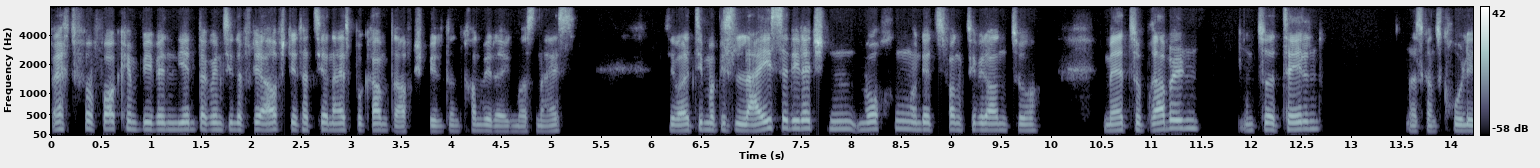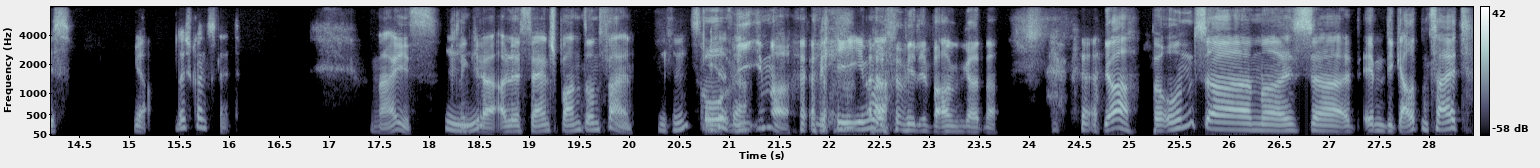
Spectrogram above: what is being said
echt vor- vorkommt, wie wenn jeden Tag, wenn sie in der Früh aufsteht, hat sie ein neues Programm draufgespielt und kann wieder irgendwas nice. Sie war jetzt immer ein bisschen leise die letzten Wochen und jetzt fängt sie wieder an zu mehr zu brabbeln und zu erzählen, was ganz cool ist. Ja, das ist ganz nett. Nice. Klingt Mhm. ja alles sehr entspannt und fein. Mhm. So wie immer. Wie immer. Familie Baumgartner. ja, bei uns ähm, ist äh, eben die Gartenzeit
